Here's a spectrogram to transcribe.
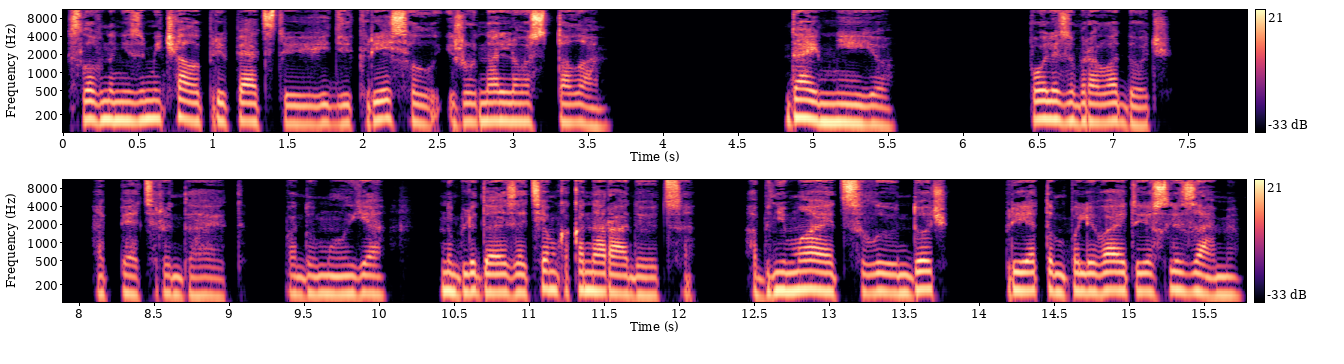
словно не замечала препятствий в виде кресел и журнального стола. «Дай мне ее». Поля забрала дочь. «Опять рыдает», — подумал я, наблюдая за тем, как она радуется, обнимает, целует дочь, при этом поливает ее слезами.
